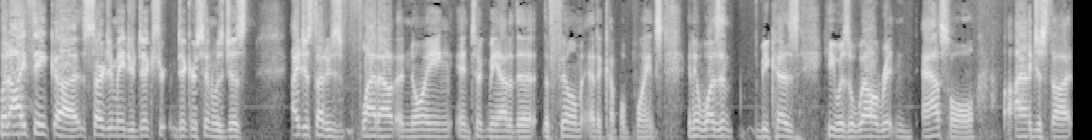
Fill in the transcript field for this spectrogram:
but I think uh, Sergeant Major Dickerson was just I just thought he was flat out annoying and took me out of the, the film at a couple points. And it wasn't because he was a well written asshole. I just thought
